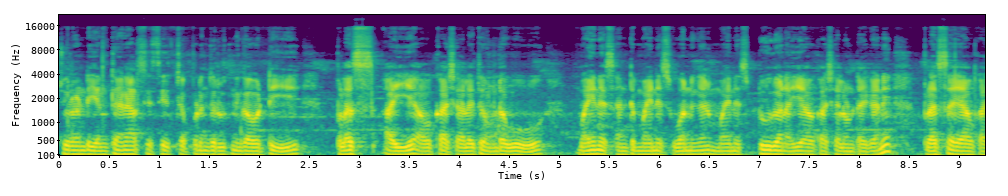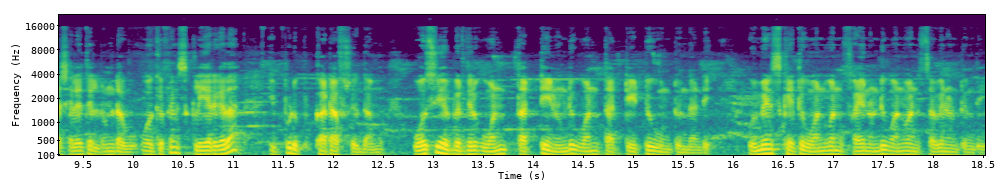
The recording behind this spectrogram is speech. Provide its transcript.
చూడండి ఎంత అనాలిసిస్ చెప్పడం జరుగుతుంది కాబట్టి ప్లస్ అయ్యే అవకాశాలు అయితే ఉండవు. మైనస్ అంటే మైనస్ వన్ కానీ మైనస్ టూ కానీ అయ్యే అవకాశాలు ఉంటాయి కానీ ప్లస్ అయ్యే అవకాశాలు అయితే ఉండవు. ఓకే ఫ్రెండ్స్ క్లియర్ కదా? ఇప్పుడు కట్ ఆఫ్ చూద్దాము. ఓసీ అభ్యర్థులకు వన్ థర్టీ నుండి వన్ థర్టీ టూ ఉంటుందండి. ఉమెన్స్కి అయితే వన్ వన్ ఫైవ్ నుండి వన్ వన్ సెవెన్ ఉంటుంది.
